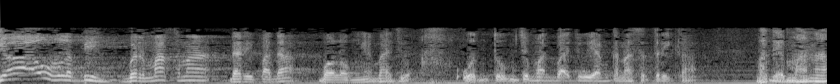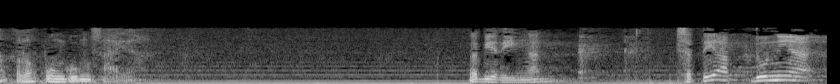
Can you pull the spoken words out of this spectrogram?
jauh lebih bermakna daripada bolongnya baju. Untung cuma baju yang kena setrika. Bagaimana kalau punggung saya? Lebih ringan. Setiap dunia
